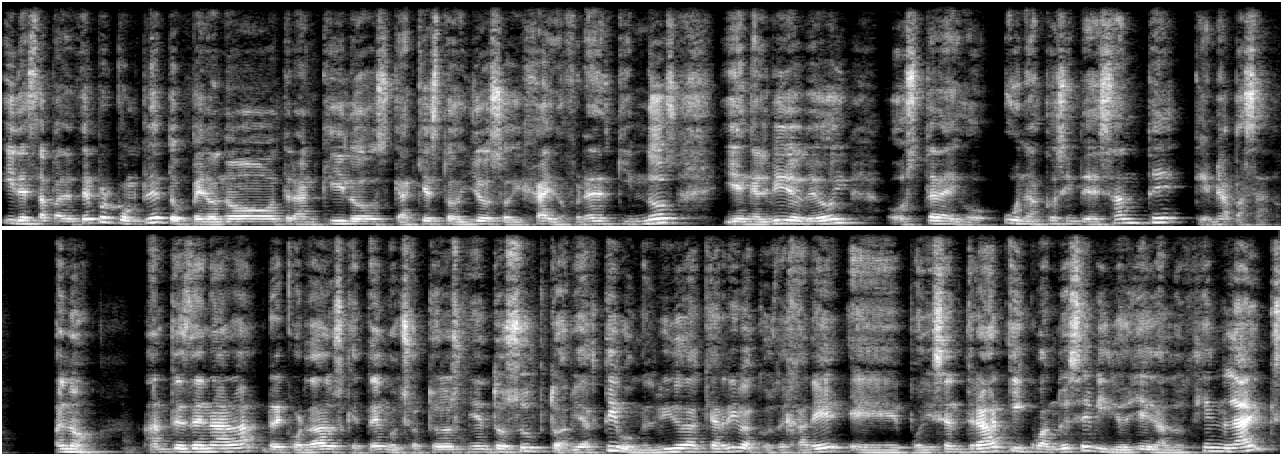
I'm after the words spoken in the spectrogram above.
y desaparecer por completo. Pero no, tranquilos, que aquí estoy yo, soy Jairo Fernández King 2 y en el vídeo de hoy os traigo una cosa interesante que me ha pasado. Bueno, antes de nada, recordaros que tengo el sorteo de los 500 sub todavía activo. En el vídeo de aquí arriba que os dejaré, eh, podéis entrar y cuando ese vídeo llegue a los 100 likes,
